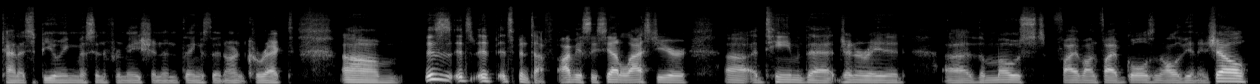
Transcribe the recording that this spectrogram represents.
kind of spewing misinformation and things that aren't correct. Um, this is it's it, has been tough. Obviously, Seattle last year, uh, a team that generated uh, the most five on five goals in all of the NHL.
